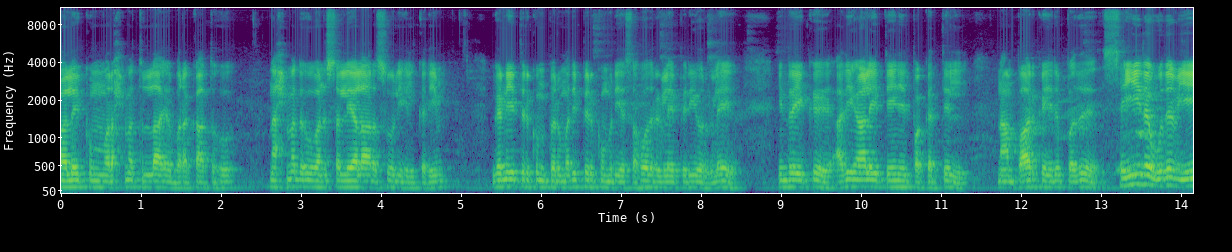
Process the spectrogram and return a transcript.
அலைக்கும் வரமத்துல்லாஹி வரகாத்துஹு நஹ்மதுஹு வனுசல்லி அலா ரசூலிஹில் கரீம். கண்ணியத்திற்கும் பெரும் மதிப்பிற்கும் உரிய சகோதரர்களே பெரியோர்களே இன்றைக்கு அதிகாலை தேநீர் பக்கத்தில் நாம் பார்க்க இருப்பது செய்த உதவியை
